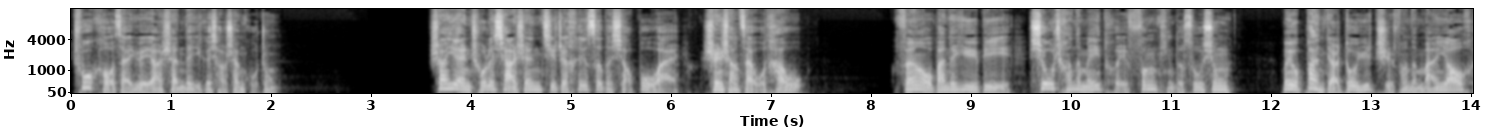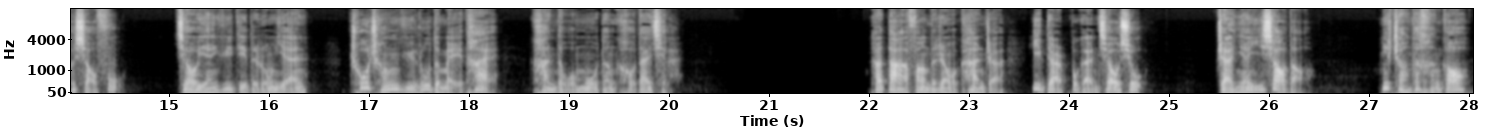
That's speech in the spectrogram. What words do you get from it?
出口在月牙山的一个小山谷中。沙燕除了下身系着黑色的小布外，身上再无他物。粉藕般的玉臂，修长的美腿，丰挺的酥胸，没有半点多余脂肪的蛮腰和小腹，娇艳欲滴的容颜，出城雨露的美态，看得我目瞪口呆起来。他大方的让我看着，一点不敢娇羞，展颜一笑道：“你长得很高，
